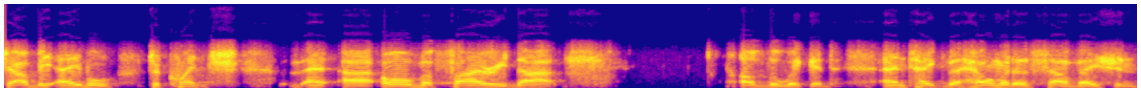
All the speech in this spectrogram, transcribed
shall be able to quench uh, all the fiery darts of the wicked, and take the helmet of salvation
